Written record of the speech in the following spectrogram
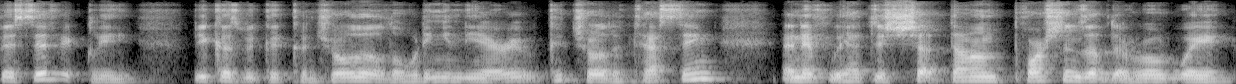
specifically because we could control the loading in the area, we control the testing, and if we had to shut down portions of the roadway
